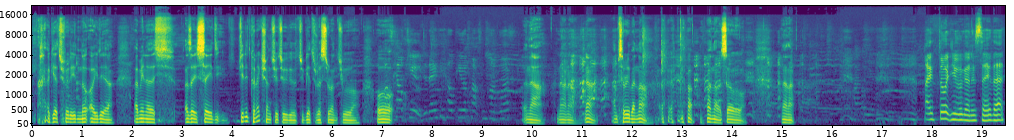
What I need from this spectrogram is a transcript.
I get really no idea. I mean, uh, as I said, you need connection to to to get to restaurant to. Uh, or helped you? Did anything help you apart from hard work? Nah, no, no, no. I'm sorry, but no, no, no, no. So, no, no. I thought you were going to say that,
